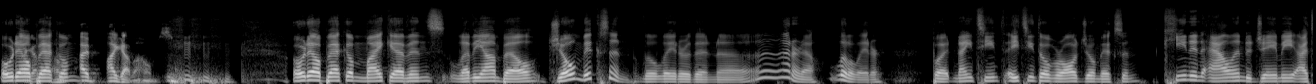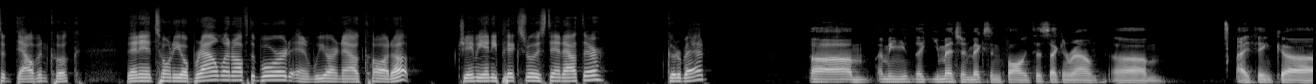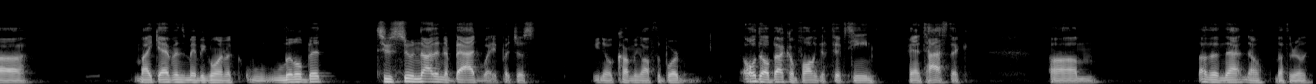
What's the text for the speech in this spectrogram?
Odell I Beckham. I, I got Mahomes. Odell Beckham, Mike Evans, Le'Veon Bell, Joe Mixon, a little later than uh, I don't know, a little later, but 19th, 18th overall, Joe Mixon, Keenan Allen to Jamie. I took Dalvin Cook, then Antonio Brown went off the board, and we are now caught up. Jamie, any picks really stand out there, good or bad? Um, I mean, like you mentioned, Mixon falling to the second round. Um, I think uh, Mike Evans maybe going a little bit too soon, not in a bad way, but just you know coming off the board. Odell Beckham falling to 15, fantastic. Um, other than that, no, nothing really.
